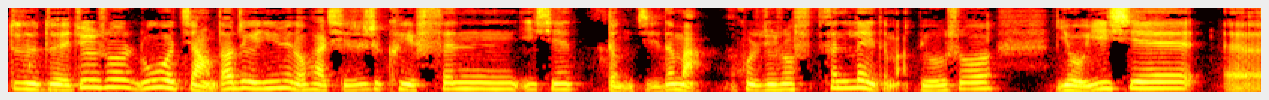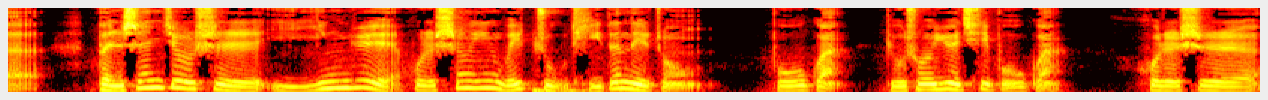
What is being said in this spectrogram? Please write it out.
对对对，就是说，如果讲到这个音乐的话，其实是可以分一些等级的嘛，或者就是说分类的嘛。比如说，有一些呃本身就是以音乐或者声音为主题的那种博物馆，比如说乐器博物馆，或者是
